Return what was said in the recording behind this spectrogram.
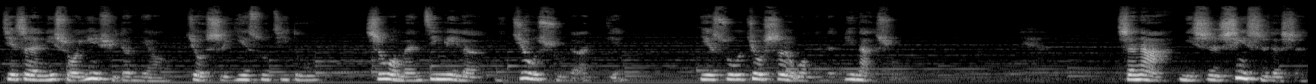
接着你所应许的苗就是耶稣基督，使我们经历了你救赎的恩典。耶稣就是我们的避难所。神啊，你是信实的神，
